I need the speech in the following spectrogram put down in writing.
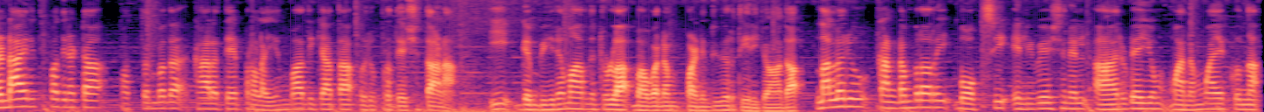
രണ്ടായിരത്തി പതിനെട്ട് പത്തൊൻപത് കാലത്തെ പ്രളയം ബാധിക്കാത്ത ഒരു പ്രദേശത്താണ് ഈ ഗംഭീരമാർന്നിട്ടുള്ള ഭവനം പണിതുയർത്തിയിരിക്കുന്നത്. നല്ലൊരു കണ്ടംപററി ബോക്സി എലിവേഷനിൽ ആരുടെയും മനം മയക്കുന്ന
